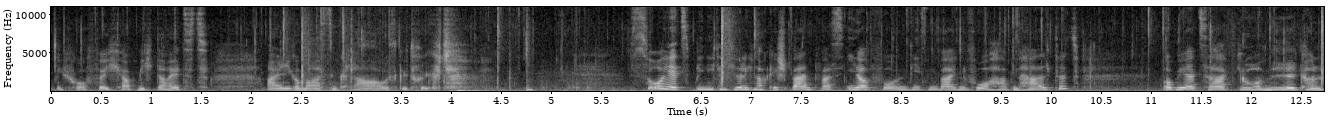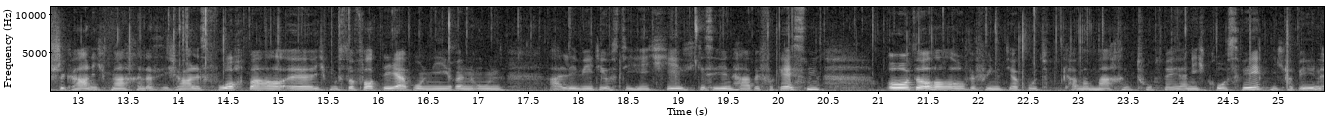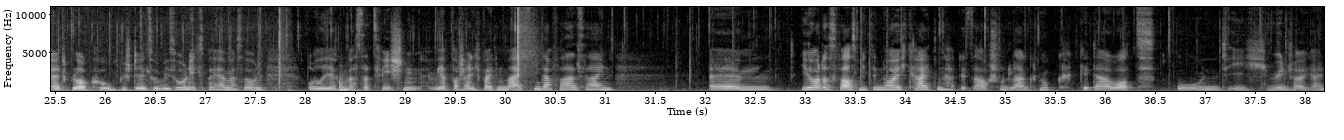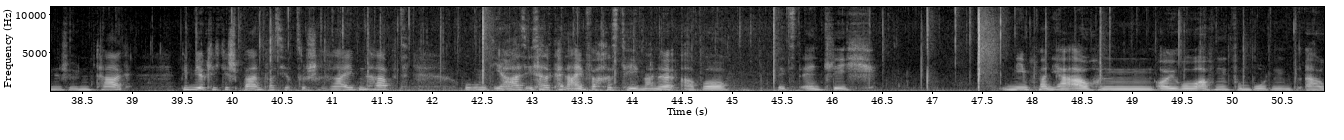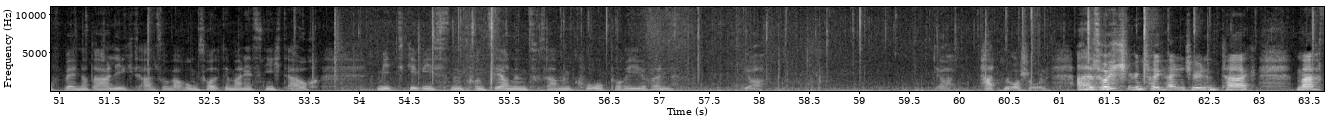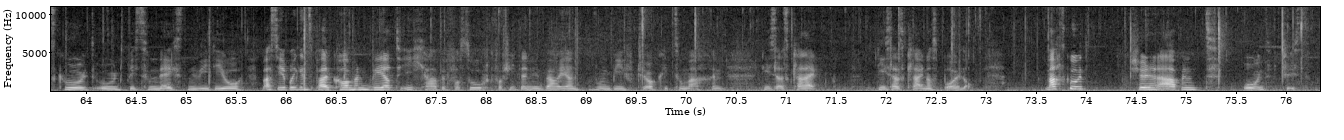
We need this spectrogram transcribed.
Ich hoffe, ich habe mich da jetzt einigermaßen klar ausgedrückt. So, jetzt bin ich natürlich noch gespannt, was ihr von diesen beiden Vorhaben haltet. Ob ihr jetzt sagt, ja, nee, kannst du gar nicht machen, das ist ja alles furchtbar, äh, ich muss sofort deabonnieren und alle Videos, die ich je gesehen habe, vergessen. Oder ob ihr findet, ja gut, kann man machen, tut mir ja nicht groß weh. Ich habe eh einen Adblocker und bestelle sowieso nichts bei Amazon. Oder irgendwas dazwischen wird wahrscheinlich bei den meisten der Fall sein. Ähm, ja, das war's mit den Neuigkeiten. Hat jetzt auch schon lang genug gedauert. Und ich wünsche euch einen schönen Tag. Bin wirklich gespannt, was ihr zu schreiben habt. Und ja, es ist halt kein einfaches Thema, ne? aber letztendlich nimmt man ja auch einen Euro auf, vom Boden auf, wenn er da liegt. Also warum sollte man jetzt nicht auch mit gewissen Konzernen zusammen kooperieren? Ja, ja, hatten wir schon. Also ich wünsche euch einen schönen Tag, macht's gut und bis zum nächsten Video. Was übrigens bald kommen wird, ich habe versucht verschiedene Varianten von Beef Jerky zu machen. Dies als, klein, dies als kleiner Spoiler. Macht's gut, schönen Abend und tschüss.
